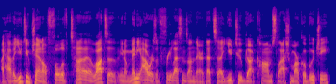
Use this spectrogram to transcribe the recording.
I have a YouTube channel full of ton, lots of, you know, many hours of free lessons on there. That's uh, youtube.com slash Marco Bucci.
